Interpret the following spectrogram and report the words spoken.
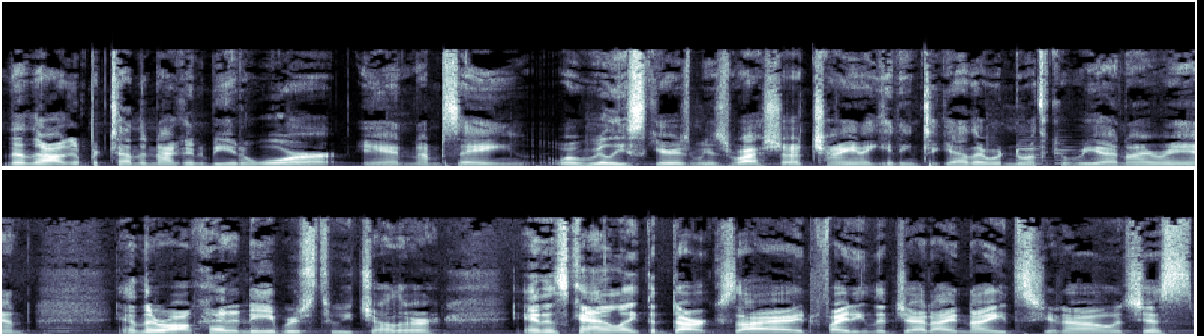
then they're all going to pretend they're not going to be in a war. And I'm saying what really scares me is Russia, China getting together with North Korea and Iran. And they're all kind of neighbors to each other. And it's kind of like the dark side fighting the Jedi Knights, you know. It's just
